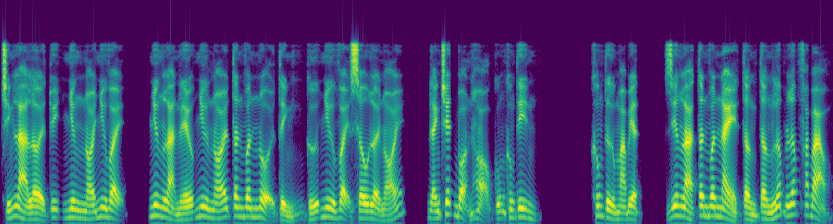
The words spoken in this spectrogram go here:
chính là lời tuy nhưng nói như vậy, nhưng là nếu như nói Tân Vân nội tình cứ như vậy sâu lời nói, đánh chết bọn họ cũng không tin. Không từ mà biệt, riêng là Tân Vân này tầng tầng lớp lớp pháp bảo,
